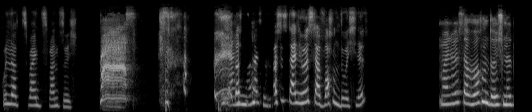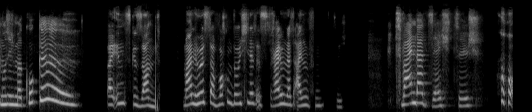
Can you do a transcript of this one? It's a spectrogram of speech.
122. Was? Was ist, 91. dein, was ist dein höchster Wochendurchschnitt? Mein höchster Wochendurchschnitt, muss ich mal gucken. Bei insgesamt. Mein höchster Wochendurchschnitt ist 351. 260.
